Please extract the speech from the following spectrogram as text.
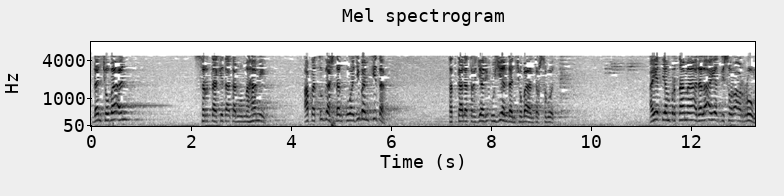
dan cobaan serta kita akan memahami apa tugas dan kewajiban kita tatkala terjadi ujian dan cobaan tersebut. Ayat yang pertama adalah ayat di surah Ar-Rum.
